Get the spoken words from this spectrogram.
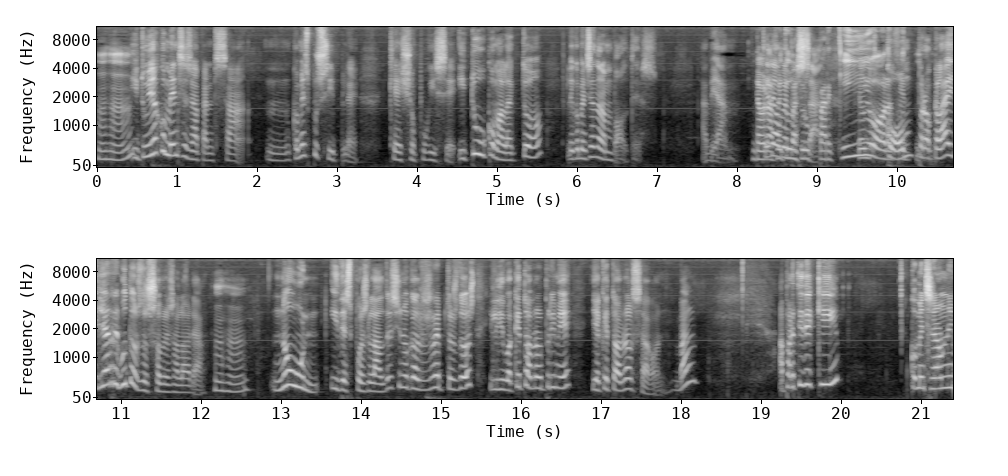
uh -huh. i tu ja comences a pensar mm, com és possible que això pugui ser. I tu, com a lector, li comences a donar voltes. Aviam. Haurà fet un truc passat? per aquí, Deu- o haurà Com? fet- Però clar, ell ha rebut els dos sobres alhora. Uh -huh. No un i després l'altre, sinó que els rep tots dos i li diu aquest obre el primer i aquest obre el segon. Val? A partir d'aquí començarà una,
